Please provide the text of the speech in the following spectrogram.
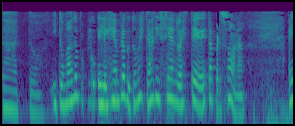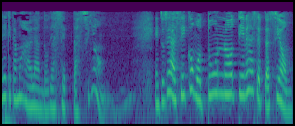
Exacto. Y tomando el ejemplo que tú me estás diciendo, este, de esta persona, ¿hay de qué estamos hablando? De aceptación. Entonces, así como tú no tienes aceptación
